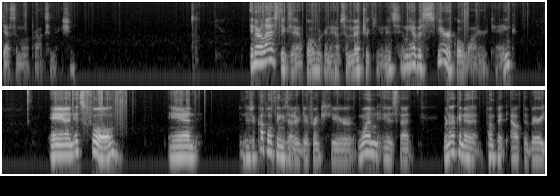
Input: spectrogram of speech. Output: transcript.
decimal approximation. In our last example, we're going to have some metric units, and we have a spherical water tank. And it's full, and there's a couple of things that are different here. One is that we're not going to pump it out the very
